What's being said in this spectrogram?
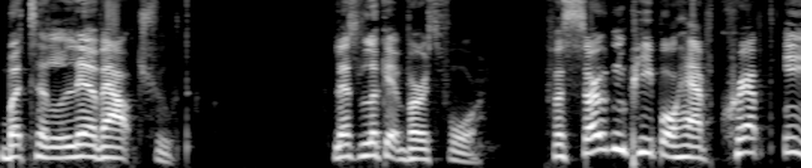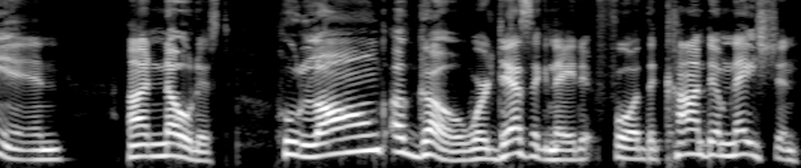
but to live out truth. Let's look at verse 4. For certain people have crept in unnoticed, who long ago were designated for the condemnation,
